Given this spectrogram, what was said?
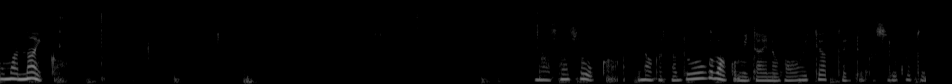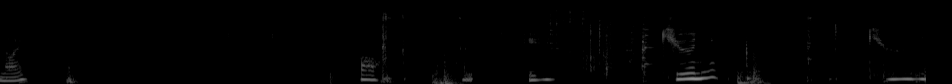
あんまないか。なさそうか。なんかさ、道具箱みたいのが置いてあったりとかすることない？あ、はい。え？急に？急に？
